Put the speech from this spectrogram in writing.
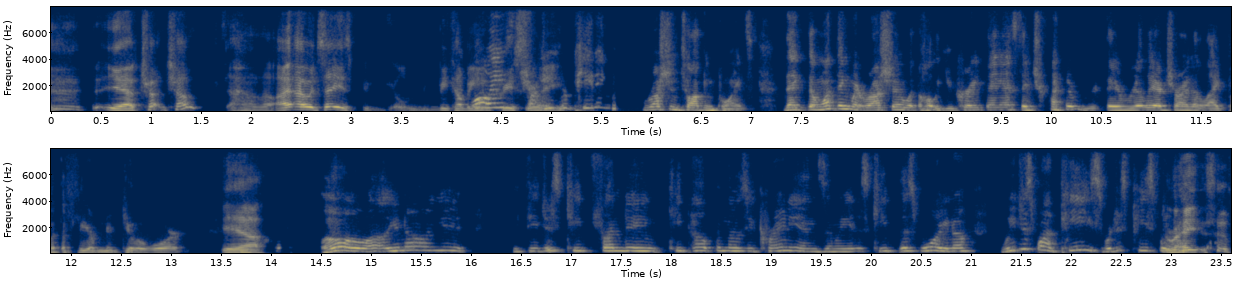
yeah, Trump, Trump I don't know. I, I would say he's becoming Well, increasingly he's repeating Russian talking points. Like the one thing with Russia with the whole Ukraine thing is they try to they really are trying to like put the fear of nuclear war. yeah. Oh well, you know, you if you just keep funding, keep helping those Ukrainians, and we just keep this war, you know, we just want peace. We're just peaceful. Right. people.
